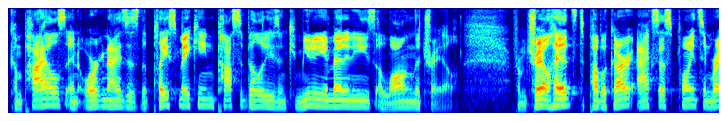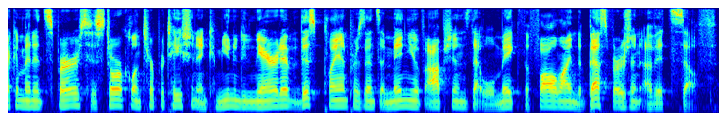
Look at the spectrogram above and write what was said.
compiles and organizes the placemaking, possibilities, and community amenities along the trail. From trailheads to public art, access points, and recommended spurs, historical interpretation, and community narrative, this plan presents a menu of options that will make the fall line the best version of itself.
